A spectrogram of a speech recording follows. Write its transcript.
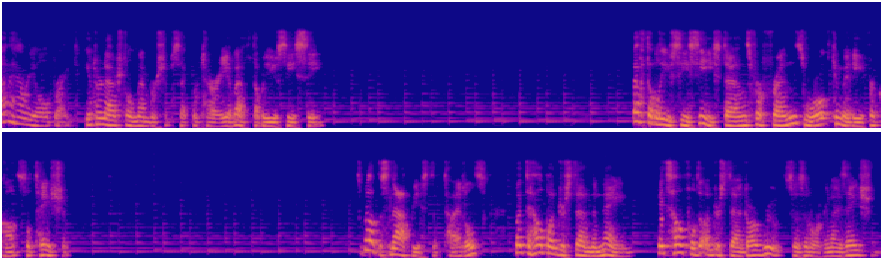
I'm Harry Albright, International Membership Secretary of FWCC. FWCC stands for Friends World Committee for Consultation. It's not the snappiest of titles, but to help understand the name, it's helpful to understand our roots as an organization.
